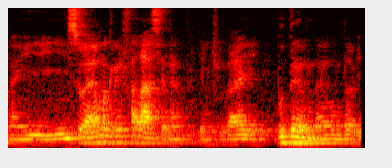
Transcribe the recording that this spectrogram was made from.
Né, e, isso é uma grande falácia, né, porque a gente vai mudando né, ao longo da vida.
